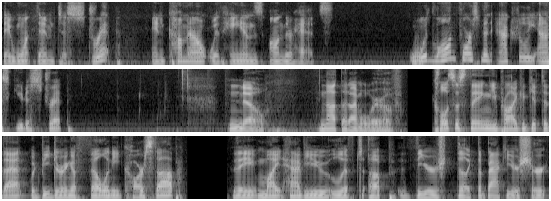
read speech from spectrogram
They want them to strip and come out with hands on their heads. Would law enforcement actually ask you to strip? No, not that I'm aware of. Closest thing you probably could get to that would be during a felony car stop. They might have you lift up the, your the, like the back of your shirt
